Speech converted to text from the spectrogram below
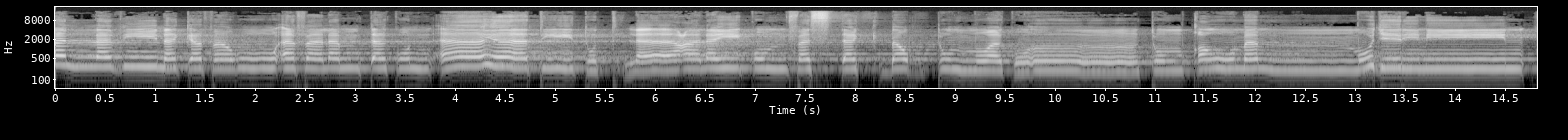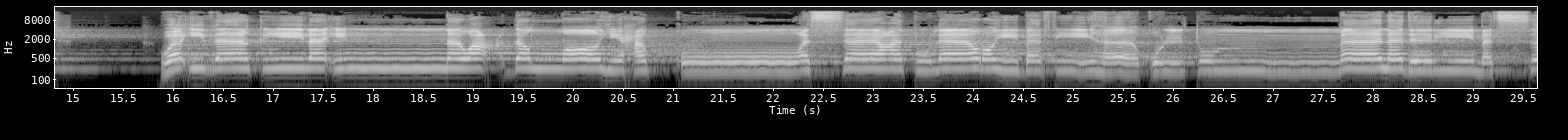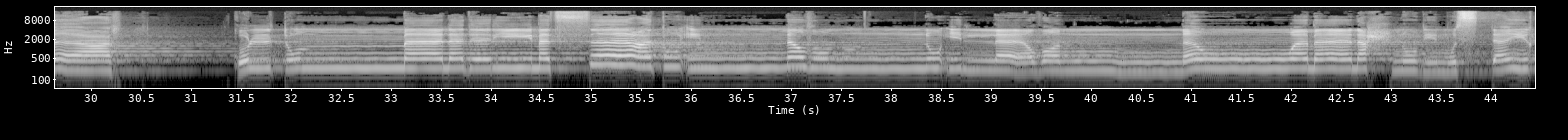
الذين كفروا افلم تكن اياتي تتلى عليكم فاستكبرتم وكنتم قوما مجرمين واذا قيل ان وعد الله حق والساعة لا ريب فيها. قلتم ما ندري ما الساعة؟ قلتم ما ندري ما الساعة إن نظن إلا ظنا وما نحن بمستيقنين.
